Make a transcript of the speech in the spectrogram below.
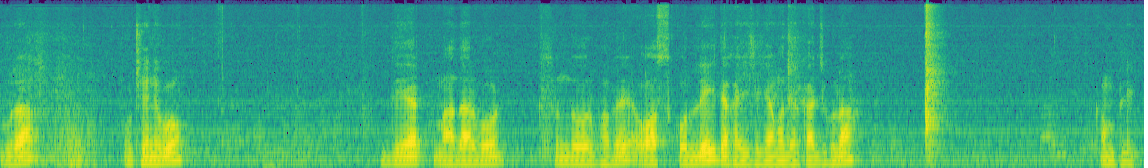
আমরা উঠিয়ে নেব। দিয়ে মাদারবোর্ড সুন্দরভাবে ওয়াশ করলেই দেখা যাচ্ছে যে আমাদের কাজগুলা কমপ্লিট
